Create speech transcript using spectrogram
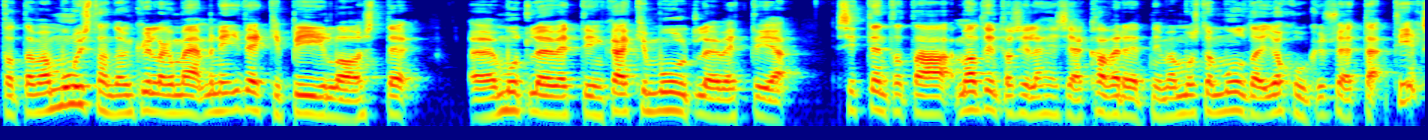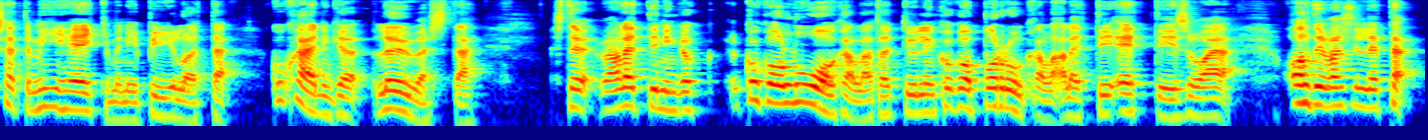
tota, mä muistan ton kyllä, kun mä menin itekin piiloon, sitten ö, mut löydettiin, kaikki muut löydettiin ja sitten tota, me oltiin tosi läheisiä kavereita, niin mä muistan multa joku kysyi, että tiedätkö että mihin Heikki meni piiloon, että kuka ei niinkö löyä sitä. Sitten me alettiin niinkö koko luokalla tai tyylin koko porukalla alettiin etsiä sua ja oltiin vaan silleen, että,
